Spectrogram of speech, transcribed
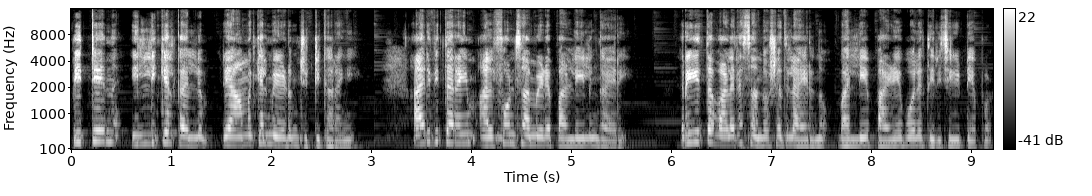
പിറ്റേന്ന് ഇല്ലിക്കൽ കല്ലും രാമക്കൽ മേടും ചുറ്റിക്കറങ്ങി. അരുവിത്തറയും അൽഫോൺസാമ്മയുടെ പള്ളിയിലും കയറി. റീത്ത വളരെ സന്തോഷത്തിലായിരുന്നു വല്യ പഴയ പോലെ തിരിച്ചു കിട്ടിയപ്പോൾ.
